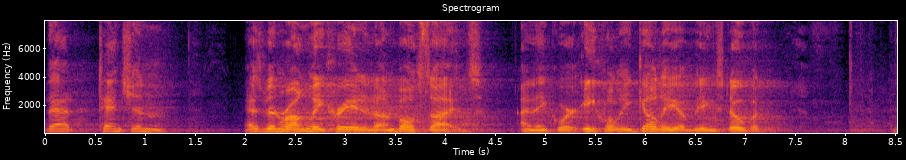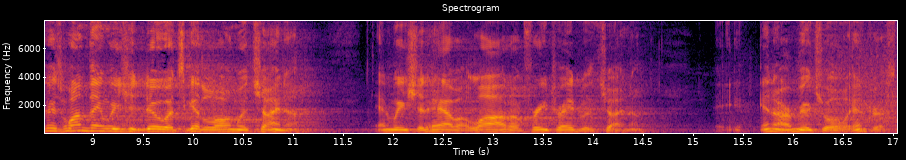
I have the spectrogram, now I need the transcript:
that tension has been wrongly created on both sides. I think we're equally guilty of being stupid. If there's one thing we should do, it's get along with China, and we should have a lot of free trade with China in our mutual interest.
